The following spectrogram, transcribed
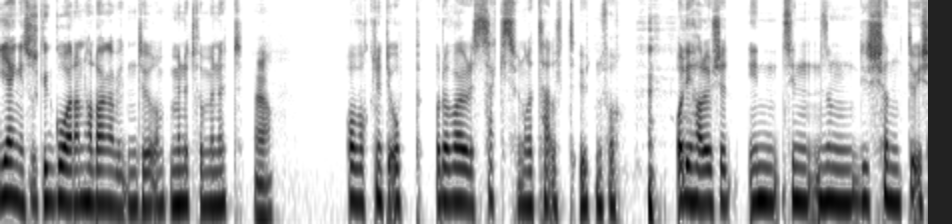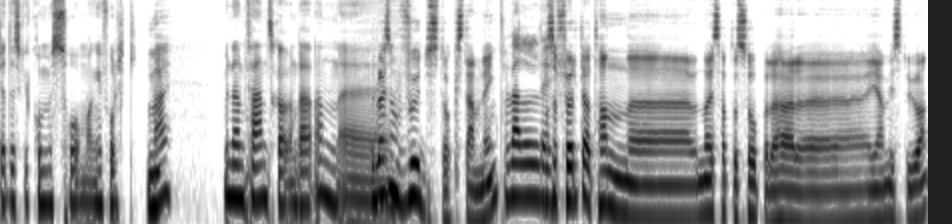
gjengen som skulle gå den Hardangervidden-turen minutt for minutt. ja. Og våknet jo opp, og da var jo det 600 telt utenfor. Og de hadde jo ikke liksom, De skjønte jo ikke at det skulle komme så mange folk. Nei, Men den fanskaren der, den eh, Det ble sånn Woodstock-stemning. Og så følte jeg at han, eh, når jeg satt og så på det her eh, hjemme i stua,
